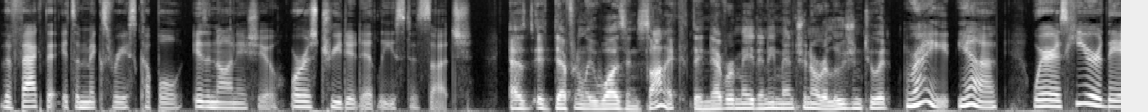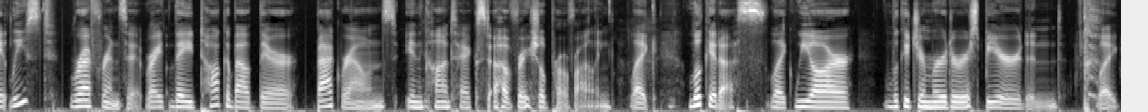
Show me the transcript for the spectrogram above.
the fact that it's a mixed race couple is a non issue, or is treated at least as such. As it definitely was in Sonic, they never made any mention or allusion to it. Right, yeah. Whereas here, they at least reference it, right? They talk about their backgrounds in context of racial profiling. Like, look at us. Like, we are, look at your murderous beard. And, like,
